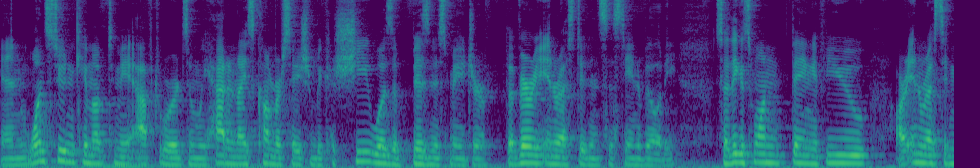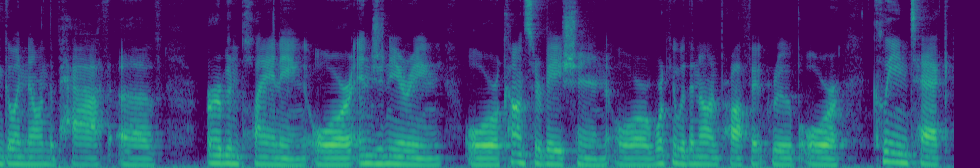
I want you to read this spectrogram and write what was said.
And one student came up to me afterwards and we had a nice conversation because she was a business major, but very interested in sustainability. So I think it's one thing if you are interested in going down the path of urban planning or engineering or conservation or working with a nonprofit group or clean tech.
